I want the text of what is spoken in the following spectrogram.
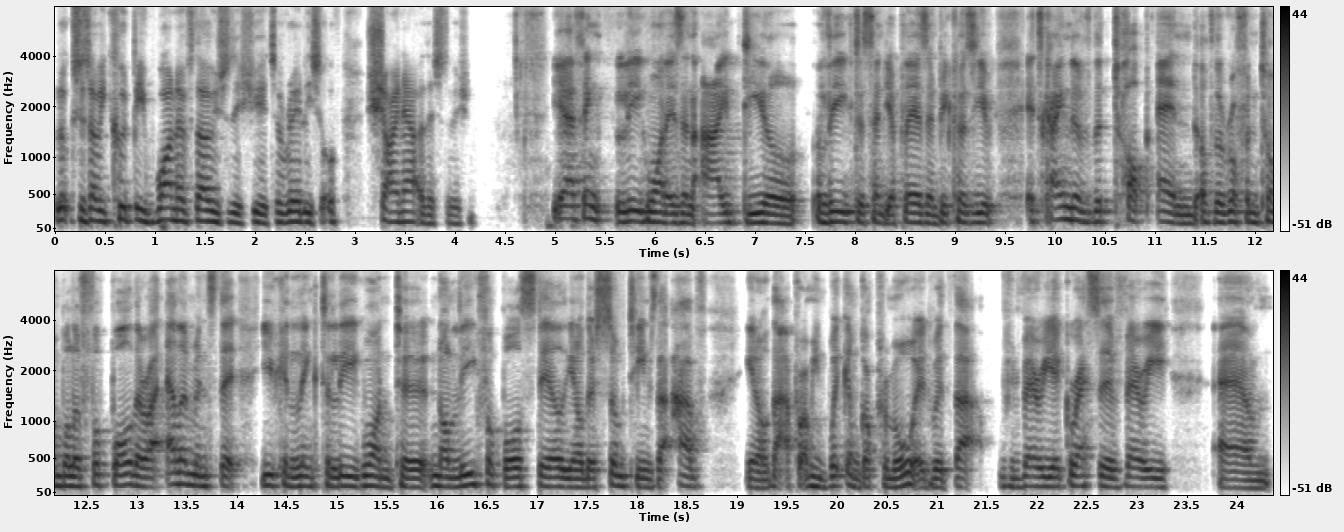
looks as though he could be one of those this year to really sort of shine out of this division. Yeah, I think League One is an ideal league to send your players in because you it's kind of the top end of the rough and tumble of football. There are elements that you can link to League One to non-league football still. You know, there's some teams that have, you know, that I mean Wycombe got promoted with that very aggressive, very um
